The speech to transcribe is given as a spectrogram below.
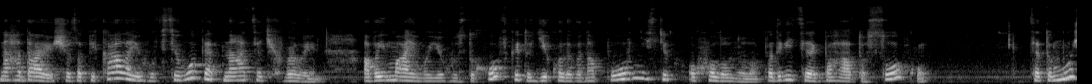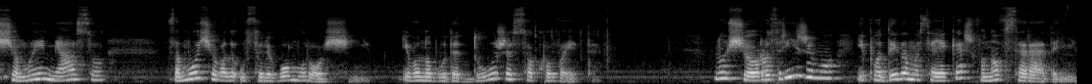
Нагадаю, що запікала його всього 15 хвилин, а виймаємо його з духовки тоді, коли вона повністю охолонула. Подивіться, як багато соку Це тому, що ми м'ясо замочували у сольовому розчині, і воно буде дуже соковите. Ну що, розріжемо і подивимося, яке ж воно всередині.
